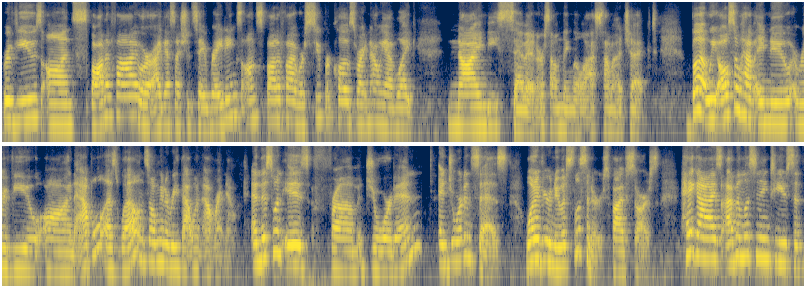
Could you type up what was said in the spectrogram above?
reviews on Spotify, or I guess I should say ratings on Spotify. We're super close right now. We have like 97 or something the last time I checked. But we also have a new review on Apple as well. And so I'm going to read that one out right now. And this one is from Jordan. And Jordan says, one of your newest listeners, five stars. Hey guys, I've been listening to you since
